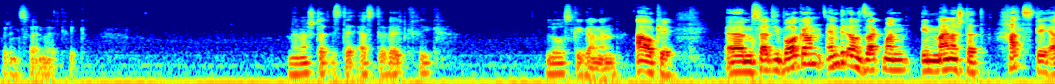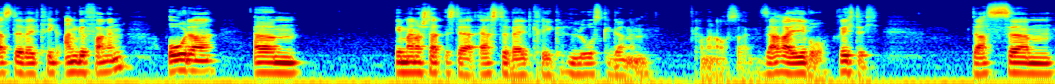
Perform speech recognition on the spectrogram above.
für den Zweiten Weltkrieg. In meiner Stadt ist der Erste Weltkrieg losgegangen. Ah, okay. Ähm, Borka, entweder sagt man, in meiner Stadt hat der Erste Weltkrieg angefangen oder ähm, in meiner Stadt ist der Erste Weltkrieg losgegangen, kann man auch sagen. Sarajevo, richtig. Das ähm,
